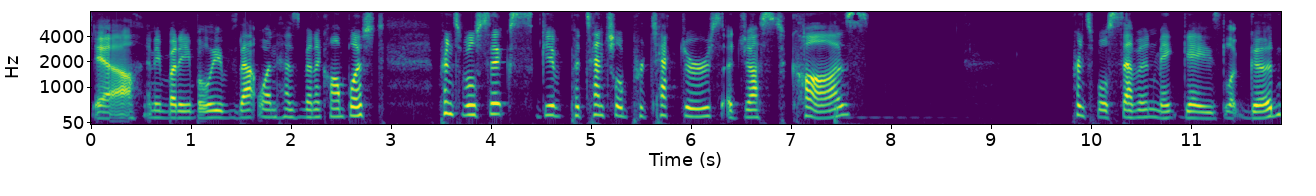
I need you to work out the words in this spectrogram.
Yeah, anybody believe that one has been accomplished? Principle six, give potential protectors a just cause. Principle 7, make gays look good.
